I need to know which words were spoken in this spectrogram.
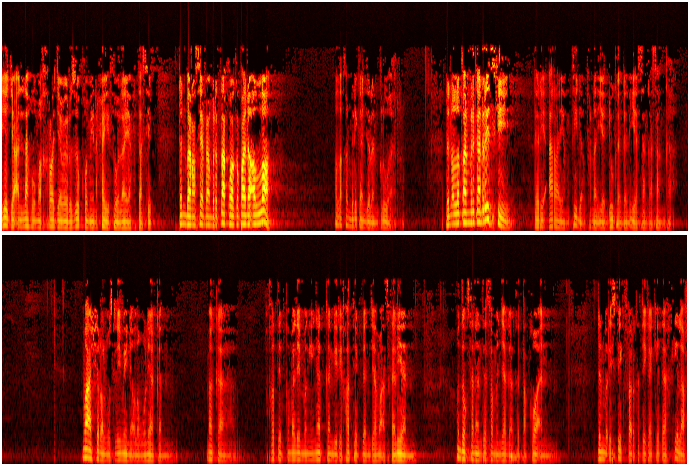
yaj'al lahu makhraja wa yarzuqhu min haitsu la yahtasib. Dan barang siapa yang bertakwa kepada Allah, Allah akan berikan jalan keluar. Dan Allah akan berikan rizki dari arah yang tidak pernah ia duga dan ia sangka-sangka. Ma'asyiral muslimin yang Allah muliakan. Maka khatib kembali mengingatkan diri khatib dan jamaah sekalian untuk senantiasa menjaga ketakwaan dan beristighfar ketika kita khilaf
